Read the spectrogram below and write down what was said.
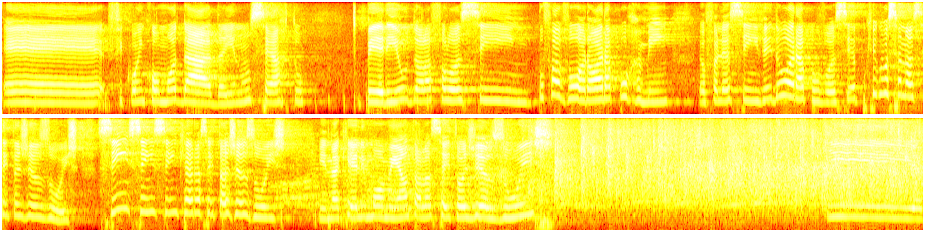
é, ficou incomodada. E, num certo período, ela falou assim: por favor, ora por mim. Eu falei assim: em vez de eu orar por você, por que você não aceita Jesus? Sim, sim, sim, quero aceitar Jesus. E naquele momento ela aceitou Jesus. E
